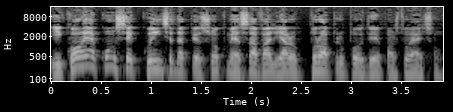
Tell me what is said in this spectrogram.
E qual é a consequência da pessoa começar a avaliar o próprio poder, pastor Edson?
